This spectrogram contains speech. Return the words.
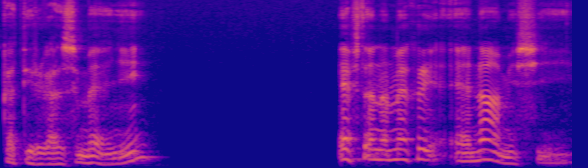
κατηργασμένοι έφταναν μέχρι 1,5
